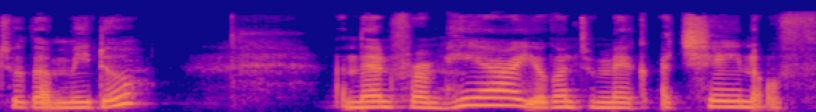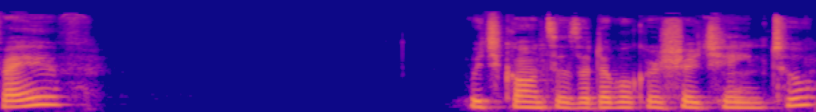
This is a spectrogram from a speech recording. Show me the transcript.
to the middle. And then from here you're going to make a chain of five which counts as a double crochet chain two.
